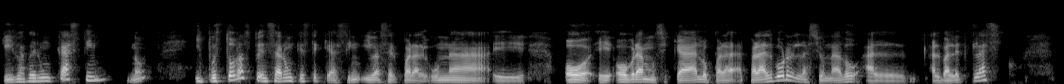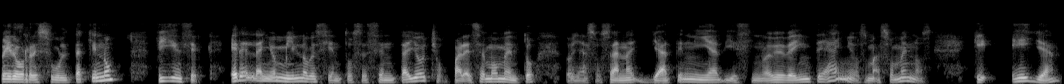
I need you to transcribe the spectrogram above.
que iba a haber un casting, ¿no? Y pues todas pensaron que este casting iba a ser para alguna eh, eh, obra musical o para, para algo relacionado al, al ballet clásico pero resulta que no. Fíjense, era el año 1968. Para ese momento, doña Susana ya tenía 19, 20 años más o menos, que ella,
